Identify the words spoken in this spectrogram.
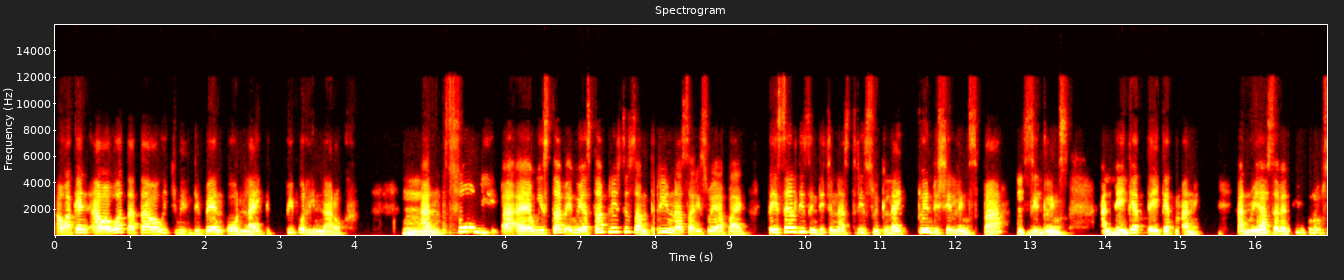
our Ken, our water tower which we depend on like people in Narok. Mm. And so we uh, uh, we start we established some three nurseries whereby they sell these indigenous trees with like 20 shillings per Mhm. seedlings and they Mhm. get they get money. And we have Mhm. 17 groups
